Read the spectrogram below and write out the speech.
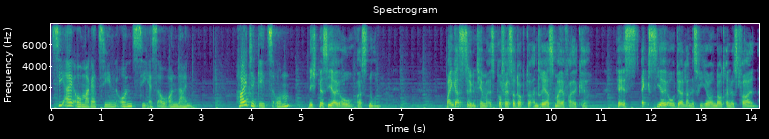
CIO Magazin und CSO Online. Heute geht's um Nicht mehr CIO, was nun? Mein Gast zu dem Thema ist Professor Dr. Andreas Meyer-Falke. Er ist Ex-CIO der Landesregierung Nordrhein-Westfalen.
